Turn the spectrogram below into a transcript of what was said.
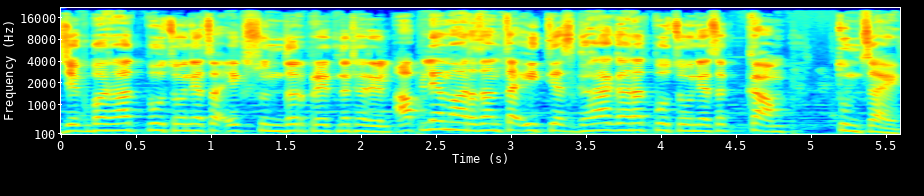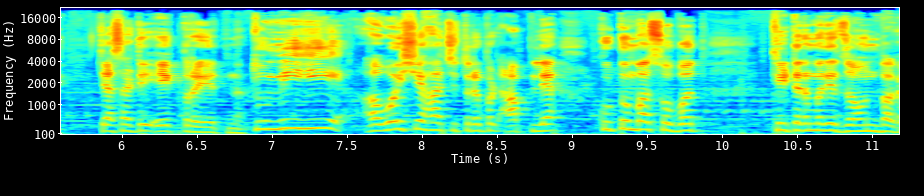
जगभरात पोहोचवण्याचा एक सुंदर प्रयत्न ठरेल. आपल्या महाराजांचा इतिहास घराघरात पोहोचवण्याचं काम तुमचं आहे. त्यासाठी एक प्रयत्न. तुम्हीही अवश्य हा चित्रपट आपल्या कुटुंबासोबत थिएटरमध्ये जाऊन बघा.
